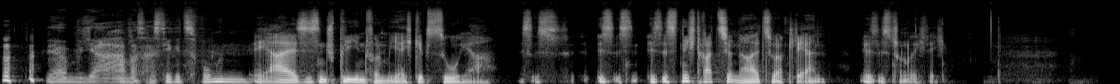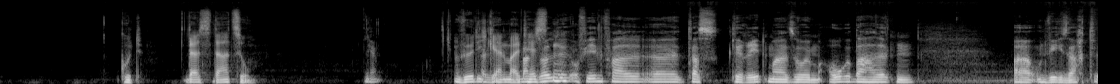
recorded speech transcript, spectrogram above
ja, ja, was heißt hier gezwungen? Ja, es ist ein Spleen von mir, ich gebe es zu, ja. Es ist, es, ist, es ist nicht rational zu erklären. Es ist schon richtig. Gut, das dazu. Würde ich also gerne mal man testen. Man sollte auf jeden Fall äh, das Gerät mal so im Auge behalten. Äh, und wie gesagt,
